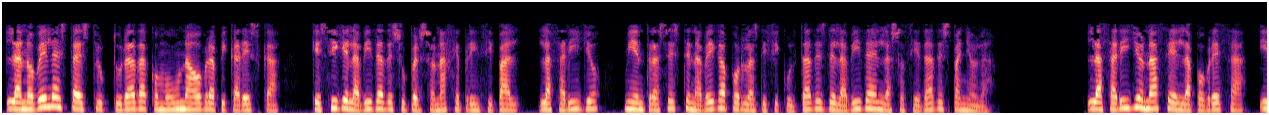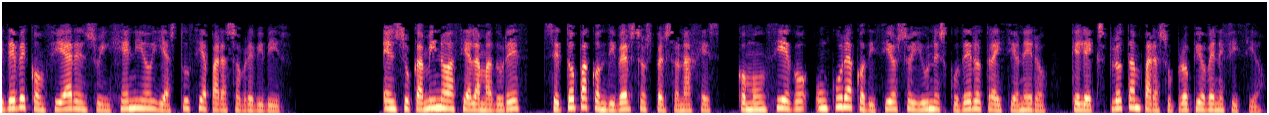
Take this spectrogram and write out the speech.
La novela está estructurada como una obra picaresca, que sigue la vida de su personaje principal, Lazarillo, mientras éste navega por las dificultades de la vida en la sociedad española. Lazarillo nace en la pobreza, y debe confiar en su ingenio y astucia para sobrevivir. En su camino hacia la madurez, se topa con diversos personajes, como un ciego, un cura codicioso y un escudero traicionero, que le explotan para su propio beneficio.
